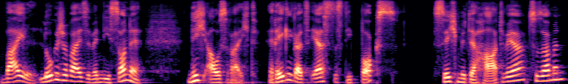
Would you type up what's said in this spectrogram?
weil logischerweise, wenn die Sonne nicht ausreicht, regelt als erstes die Box sich mit der Hardware zusammen,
